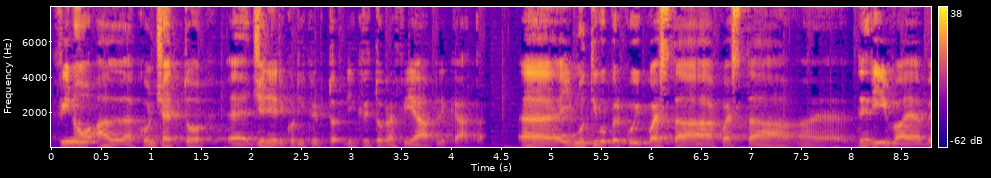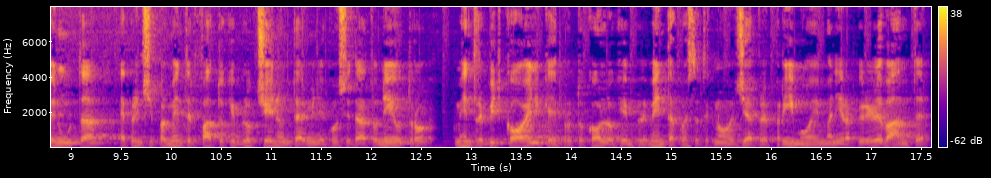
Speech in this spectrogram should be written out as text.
fino al concetto eh, generico di, cripto- di crittografia applicata. Eh, il motivo per cui questa, questa eh, deriva è avvenuta è principalmente il fatto che blockchain è un termine considerato neutro, mentre Bitcoin, che è il protocollo che implementa questa tecnologia per primo e in maniera più rilevante,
